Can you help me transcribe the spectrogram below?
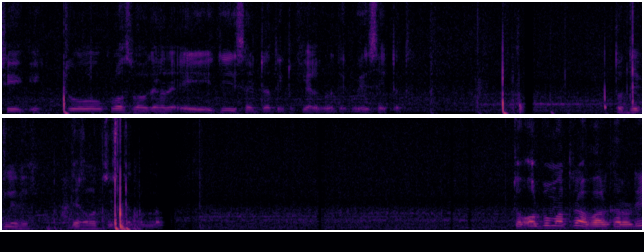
ঠিক একটু ক্রসভাবে দেখা যায়। এই যে সাইডটাতে একটু খেয়াল করে দেখবে, এই সাইডটাতে তো দেখলে রে দেখানোর চেষ্টা করলাম তো অল্প মাত্রা হওয়ার কারণে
